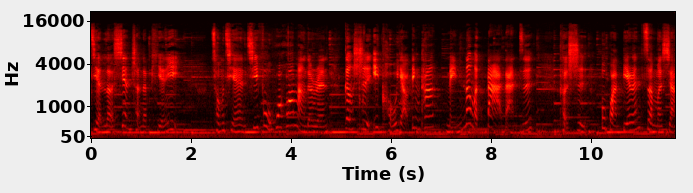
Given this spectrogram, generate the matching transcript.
捡了现成的便宜。从前欺负花花蟒的人，更是一口咬定他没那么大胆子。可是不管别人怎么想，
